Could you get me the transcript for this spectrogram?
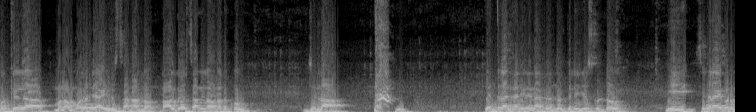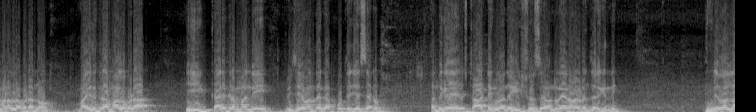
ముఖ్యంగా మనం మొదటి ఐదు స్థానాల్లో నాలుగో స్థానంలో ఉన్నందుకు జిల్లా యంత్రాంగానికి నేను అభినందనలు తెలియజేసుకుంటూ మీ సింగరాయకొండ మండలంలో కూడాను మా ఐదు గ్రామాల్లో కూడా ఈ కార్యక్రమాన్ని విజయవంతంగా పూర్తి చేశారు. అందుకే స్టార్టింగ్లోనే ఇష్యూస్ ఏమన్నా నేను అడగడం జరిగింది. దీనివల్ల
